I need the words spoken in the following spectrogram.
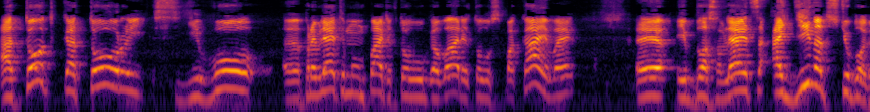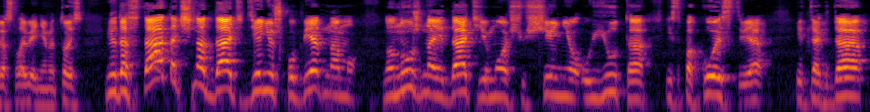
А тот, который с его э, проявляет ему эмпатию, кто уговаривает, кто успокаивает, и благословляется одиннадцатью благословениями. То есть недостаточно дать денежку бедному, но нужно и дать ему ощущение уюта и спокойствия, и тогда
